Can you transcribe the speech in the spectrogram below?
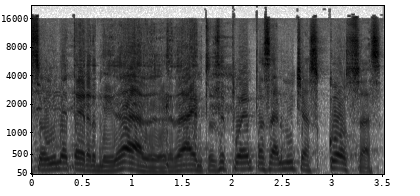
son una eternidad, ¿verdad? Entonces pueden pasar muchas cosas,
